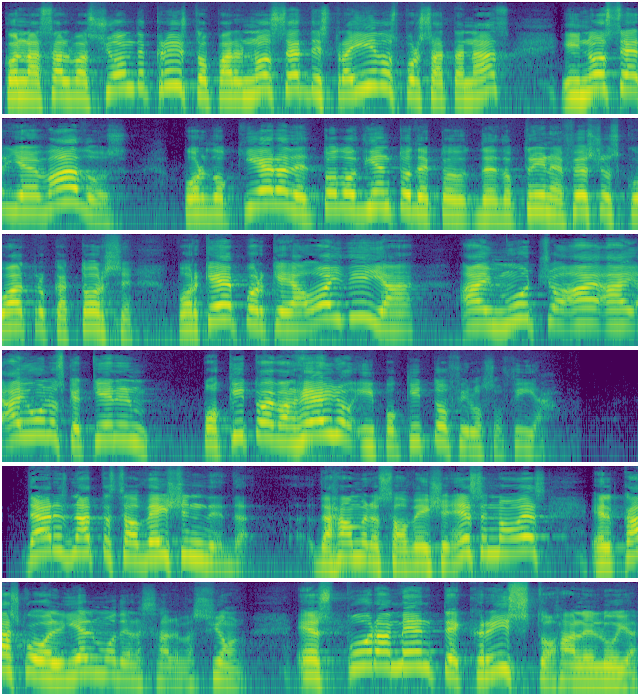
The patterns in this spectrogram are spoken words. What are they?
con la salvación de Cristo para no ser distraídos por Satanás y no ser llevados por doquiera de todo viento de, doctrina. Efesios 4, 14. ¿Por qué? Porque hoy día hay mucho, hay, hay, unos que tienen poquito evangelio y poquito filosofía. That is not the salvation, the, the helmet of salvation. Ese no es el casco o el yelmo de la salvación. Es puramente Cristo, aleluya.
